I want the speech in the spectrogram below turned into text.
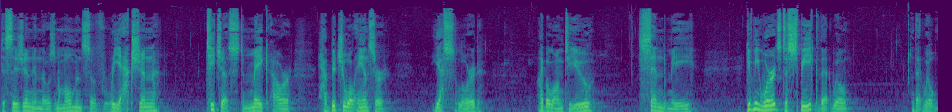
decision, in those moments of reaction, teach us to make our habitual answer Yes, Lord, I belong to you. Send me. Give me words to speak that will, that will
